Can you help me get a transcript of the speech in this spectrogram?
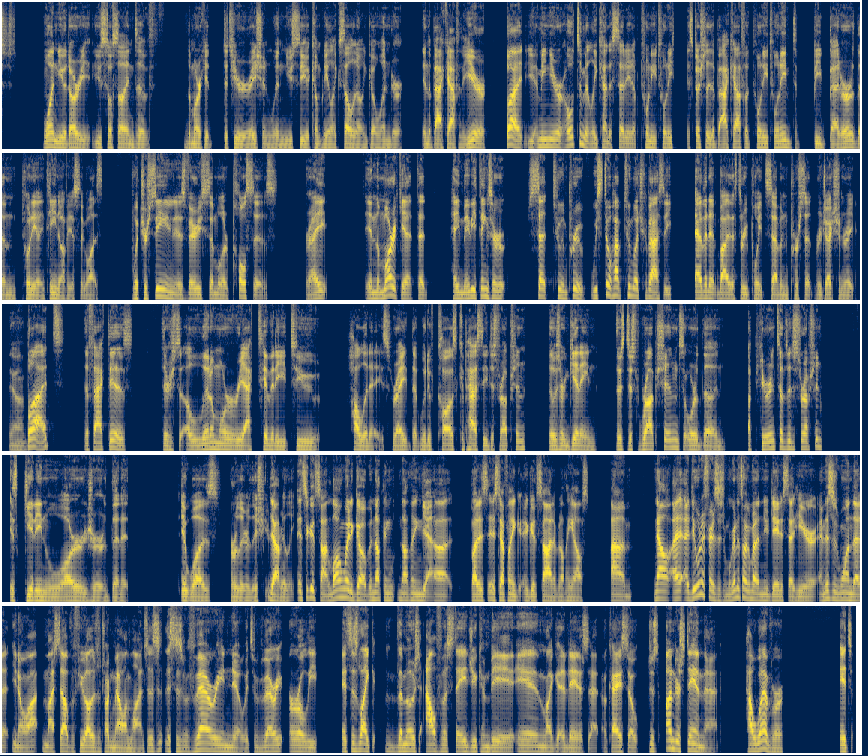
one you had already you saw signs of the market deterioration when you see a company like Celadon go under in the back half of the year. But i mean you're ultimately kind of setting up 2020 especially the back half of 2020 to be better than 2019 obviously was what you're seeing is very similar pulses right in the market that hey maybe things are set to improve. We still have too much capacity, evident by the 3.7% rejection rate. Yeah. But the fact is, there's a little more reactivity to holidays, right? That would have caused capacity disruption. Those are getting, those disruptions or the appearance of the disruption is getting larger than it it was earlier this year. Yeah. really. It's a good sign. Long way to go, but nothing, nothing. Yeah. Uh, but it's, it's definitely a good sign, if nothing else. Um, now, I, I do want to transition. We're going to talk about a new data set here, and this is one that you know I, myself, a few others are talking about online. So this is, this is very new. It's very early. This is like the most alpha stage you can be in like a data set. Okay, so just understand that. However, it's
